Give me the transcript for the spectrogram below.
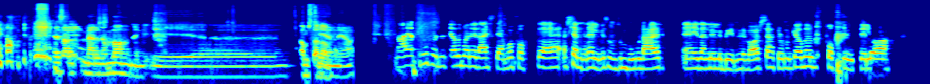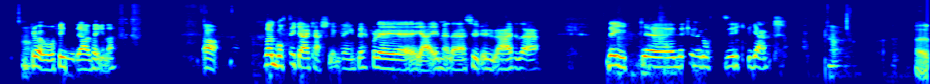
Det er sånn mellomlanding i uh, Amsterdam. Kenya. Nei, jeg tror faktisk jeg hadde bare reist hjem og fått uh, Jeg kjenner heldigvis noen som bor der uh, i den lille byen vi var, så jeg tror nok jeg hadde fått dem til å prøve å finne de her pengene. Ja. Det er godt det ikke er cash lenger, egentlig. For det jeg med det surre huet her, det, det gikk eh, Det kunne gått riktig gærent. Det er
